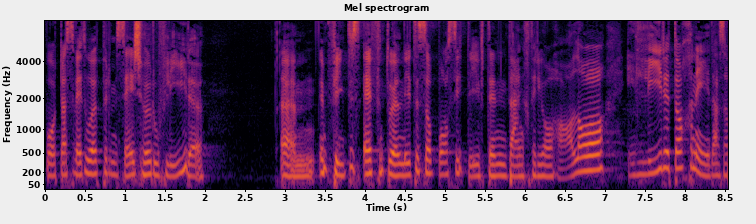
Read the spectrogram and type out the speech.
Wort. Dass wenn du jemandem sagst, hör auf lehren, ähm, empfindet es eventuell nicht so positiv. Dann denkt er, ja, hallo, ich lehre doch nicht. Also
